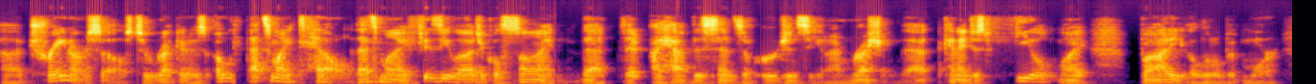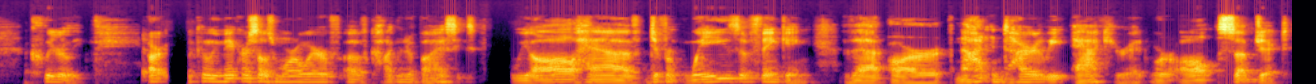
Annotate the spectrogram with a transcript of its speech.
uh, train ourselves to recognize, oh, that's my tell. That's my physiological sign that that I have this sense of urgency and I'm rushing. That can I just feel my body a little bit more clearly? Are, can we make ourselves more aware of, of cognitive biases? We all have different ways of thinking that are not entirely accurate. We're all subject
